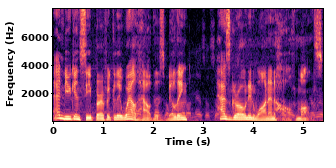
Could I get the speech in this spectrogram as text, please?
and you can see perfectly well how this building has grown in one and a half months.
